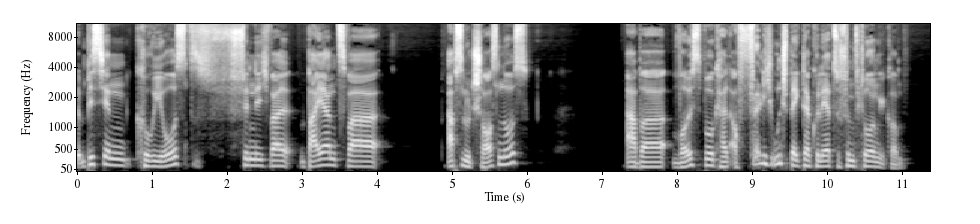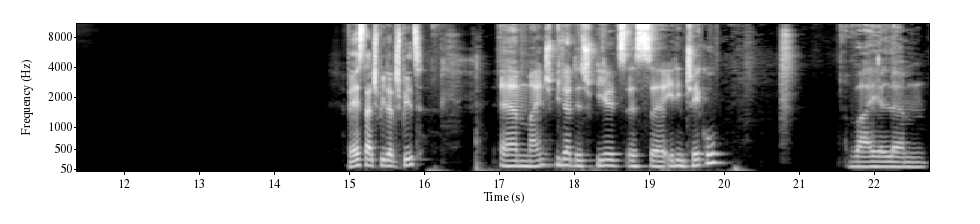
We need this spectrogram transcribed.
ein bisschen kurios, finde ich, weil Bayern zwar absolut chancenlos, aber Wolfsburg halt auch völlig unspektakulär zu fünf Toren gekommen. Wer ist dein Spieler des Spiels? Äh, mein Spieler des Spiels ist äh, Edin Dzeko, weil, ähm,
